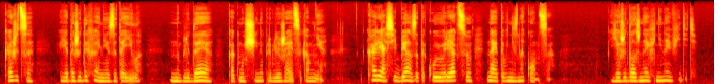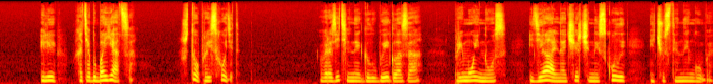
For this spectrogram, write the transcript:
Кажется, я даже дыхание затаила, наблюдая, как мужчина приближается ко мне, коря себя за такую реакцию на этого незнакомца. Я же должна их ненавидеть. Или хотя бы бояться. Что происходит? Выразительные голубые глаза, прямой нос, идеально очерченные скулы и чувственные губы.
